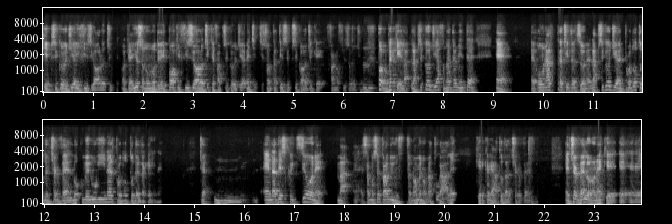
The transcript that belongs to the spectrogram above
che psicologia i fisiologi. Ok, io sono uno dei pochi fisiologi che fa psicologia, invece ci sono tantissimi psicologi che fanno fisiologia. Mm. Proprio perché la, la, psicologia fondamentalmente è, eh, ho un'altra citazione, la psicologia è il prodotto del cervello come l'urina è il prodotto del rene. Cioè, mh, mm, è la descrizione, ma eh, stiamo sempre parlando di un fenomeno naturale che è creato dal cervello. E il cervello non è che è, è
